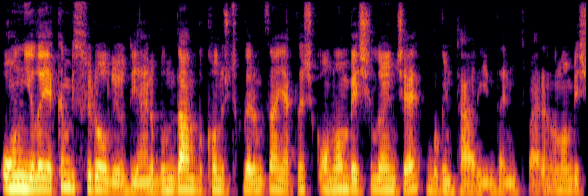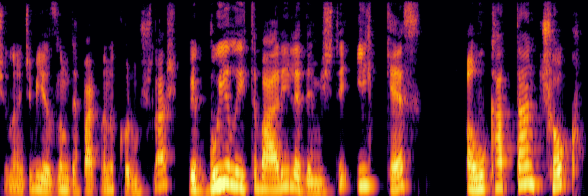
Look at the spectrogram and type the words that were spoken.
10 yıla yakın bir süre oluyordu. Yani bundan bu konuştuklarımızdan yaklaşık 10-15 yıl önce bugün tarihinden itibaren 10-15 yıl önce bir yazılım departmanı kurmuşlar. Ve bu yıl itibariyle demişti ilk kez avukattan çok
